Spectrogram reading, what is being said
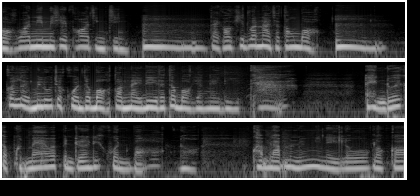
บอกว่านี่ไม่ใช่พ่อจริงๆแต่เขาคิดว่าน่าจะต้องบอกก็เลยไม่รู้จะควรจะบอกตอนไหนดี แล้วจะบอกยังไงดีค่ะ เห็นด้วยกับคุณแม่ว่าเป็นเรื่องที่ควรบอกเนาะความลับมันไม่มีในโลกแล้วก็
